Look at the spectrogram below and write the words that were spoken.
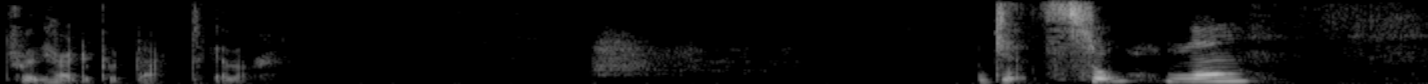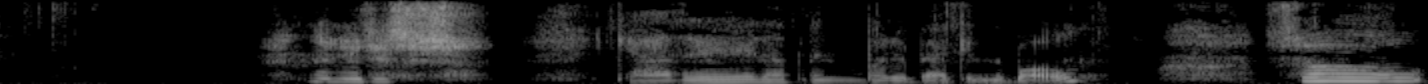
It's really hard to put back together. It gets so long. And then you just gather it up and put it back in the ball. So,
